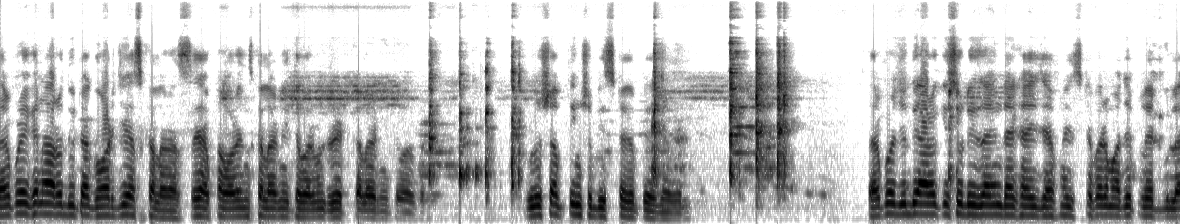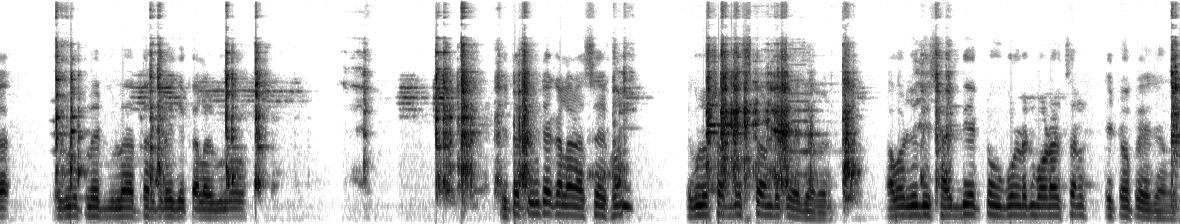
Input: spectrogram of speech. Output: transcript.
তারপরে এখানে আরও দুইটা গর্জিয়াস কালার আছে। আপনার অরেঞ্জ কালার নিতে পারবেন রেড কালার নিতে পারবেন। এগুলো সব তিনশো বিশ টাকা পেয়ে যাবেন। তারপর যদি আরও কিছু ডিজাইন দেখাই যে আপনার স্টেপের মাঝে প্লেটগুলা এগুলো প্লেটগুলা তারপরে এই যে কালারগুলো এটা তিনটা কালার আছে এখন। এগুলো সব ডিসকাউন্টে পেয়ে যাবেন। আবার যদি সাইড দিয়ে একটু গোল্ডেন বর্ডার চান, এটাও পেয়ে যাবেন।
